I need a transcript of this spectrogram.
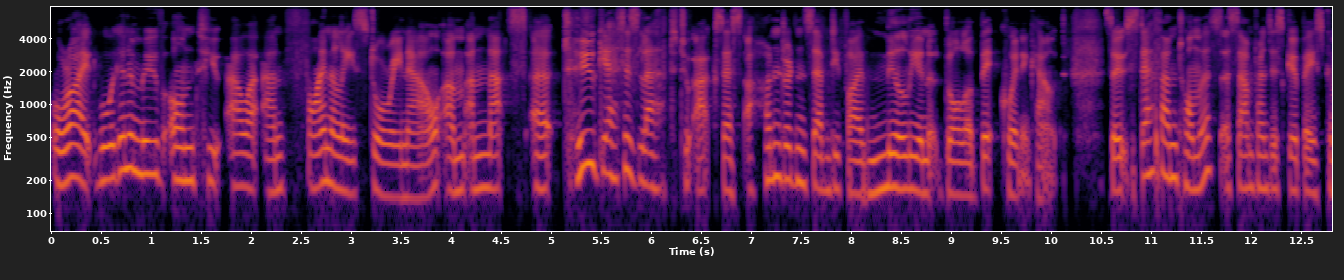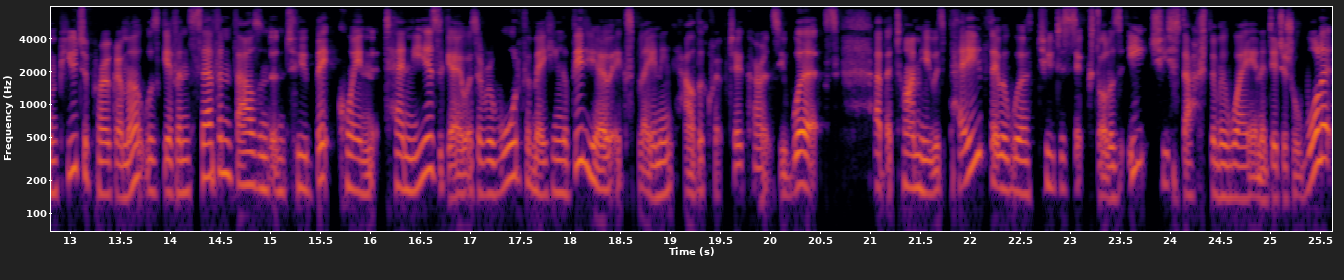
All right. Well, we're going to move on to our and finally story now. Um, and that's uh, two guesses left to access a $175 million Bitcoin account. So, Stefan Thomas, a San Francisco based computer programmer, was given 7,002 Bitcoin 10 years ago as a reward for making a video explaining how the cryptocurrency works. At the time he was paid, they were worth 2 to $6 each. He stashed them away in a digital wallet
